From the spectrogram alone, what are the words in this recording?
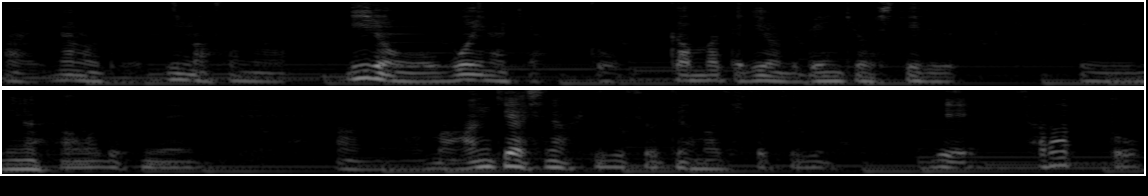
はい、なので今その理論を覚えなきゃと頑張って理論の勉強している、えー、皆さんはですねあの、まあ、暗記はしなくていいですよっていうのをまず一つ言います。でさらっと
